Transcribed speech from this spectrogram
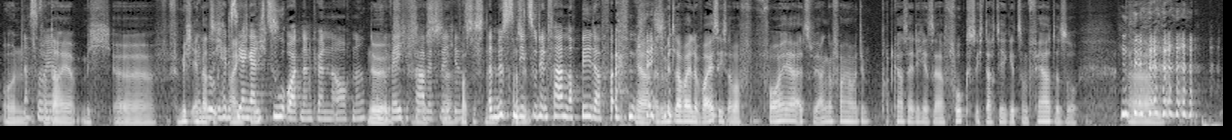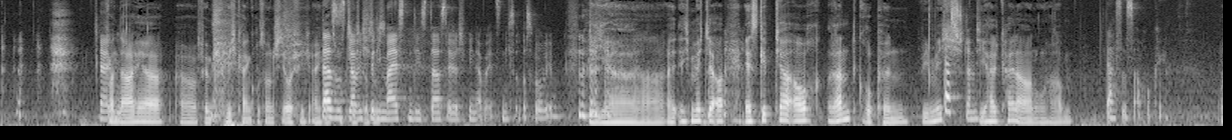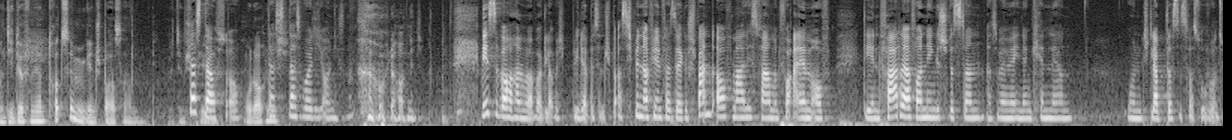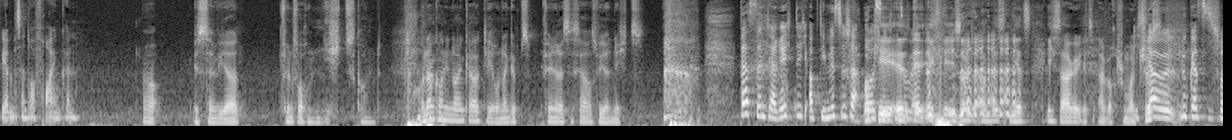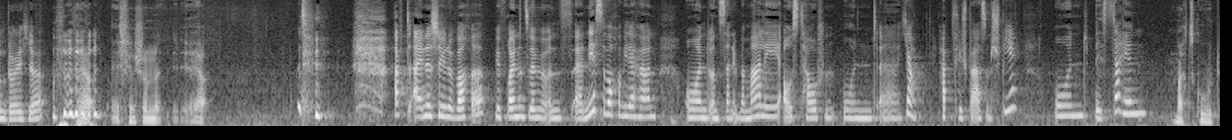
Und so, von ja. daher, mich, äh, für mich ja, ändert du sich hättest die eigentlich dann gar nicht nichts. zuordnen können auch, ne? Nö, also welche Farbe jetzt äh, welche ist. Dann müssten die also- zu den Farben noch Bilder Ja, veröffentlichen. also mittlerweile weiß ich es, aber vorher, als wir angefangen haben mit dem Podcast, hätte ich jetzt gesagt, Fuchs, ich dachte, hier geht es um Pferde, so. Ähm, Ja, von gut. daher, äh, für mich kein großer Unterschied, aber finde ich eigentlich Das ist, glaube ich, für die meisten, die Star Stable spielen, aber jetzt nicht so das Problem. Ja, ich möchte ja auch, es gibt ja auch Randgruppen wie mich, die halt keine Ahnung haben. Das ist auch okay. Und die dürfen ja trotzdem ihren Spaß haben mit dem Spiel. Das darfst du auch. Oder auch Das, nicht. das wollte ich auch nicht sagen. Oder auch nicht. Nächste Woche haben wir aber, glaube ich, wieder ein bisschen Spaß. Ich bin auf jeden Fall sehr gespannt auf Marlies Farm und vor allem auf den Vater von den Geschwistern, also wenn wir ihn dann kennenlernen. Und ich glaube, das ist was, wo wir uns wieder ein bisschen drauf freuen können. Ja, bis dann wieder fünf Wochen nichts kommt. Und dann kommen die neuen Charaktere und dann gibt es für den Rest des Jahres wieder nichts. Das sind ja richtig optimistische Okay, Aussichten äh, zum äh, Ende. okay, ich sollte am besten jetzt, ich sage jetzt einfach schon mal Ich Tschüss. glaube, Lukas ist schon durch, ja. ja, ich finde schon, ja, Habt eine schöne Woche. Wir freuen uns, wenn wir uns äh, nächste Woche wieder hören und uns dann über Marley austauschen. Und äh, ja, habt viel Spaß im Spiel und bis dahin. macht's gut.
